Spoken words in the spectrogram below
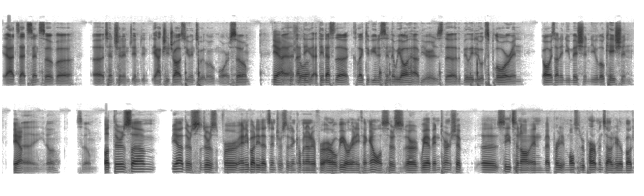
it adds that sense of uh, uh, attention and, and it actually draws you into it a little more. So Yeah, I, and sure. I think I think that's the collective unison that we all have here is the, the ability to explore and you're always on a new mission, new location. yeah. Uh, you know, so But there's, um, yeah, there's, there's for anybody that's interested in coming out here for ROV or anything else. There's, uh, we have internship uh, seats in all in pretty most of the departments out here. But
